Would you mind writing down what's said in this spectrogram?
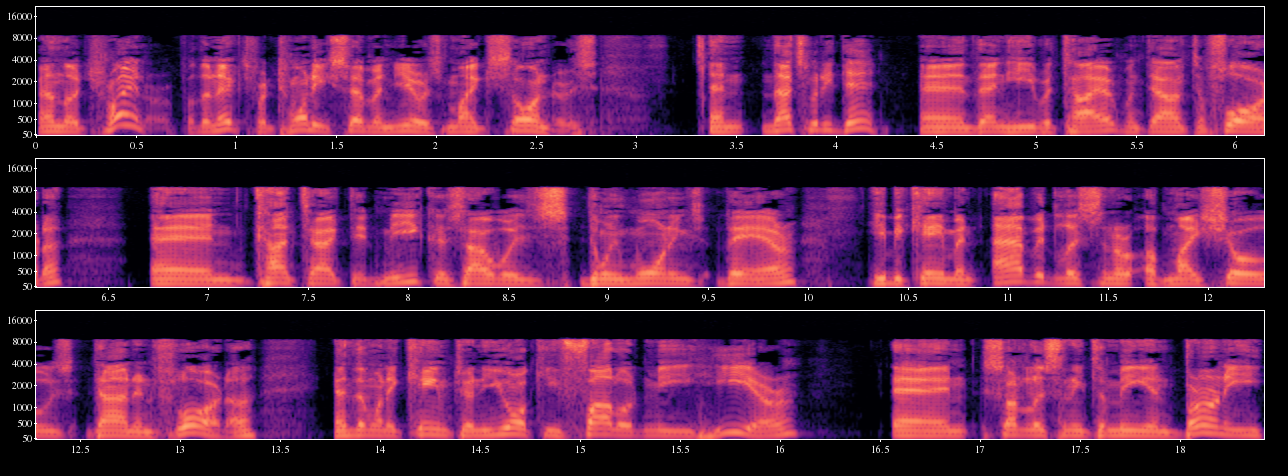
and the trainer for the Knicks for 27 years, Mike Saunders. And that's what he did. And then he retired, went down to Florida, and contacted me because I was doing mornings there. He became an avid listener of my shows down in Florida. And then when he came to New York, he followed me here and started listening to me and Bernie.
